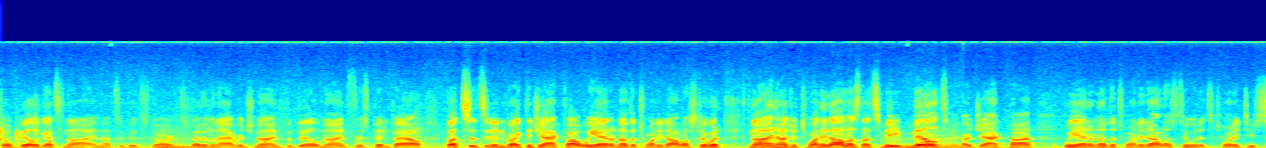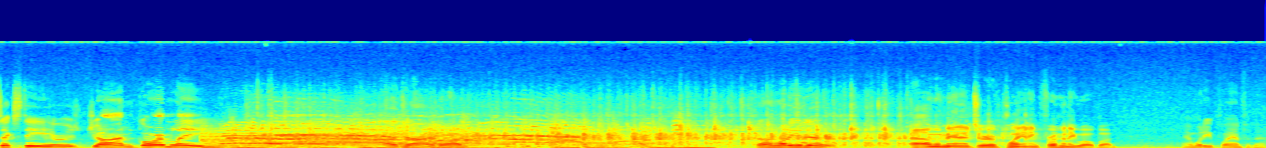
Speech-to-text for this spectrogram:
So Bill gets nine. That's a good start. It's better than average. Nine for Bill, nine for his pin pal. But since it didn't break the jackpot, we add another $20 to it. $920. Let's meet Milt. Our jackpot. We add another $20 to it. It's $22.60. Here is John Gormley. Hi, John. Bob. John, what do you do? I'm a manager of planning for Honeywell, Bob. And what do you plan for them?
